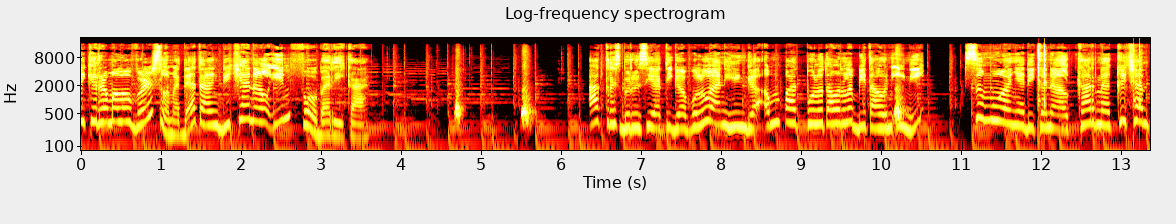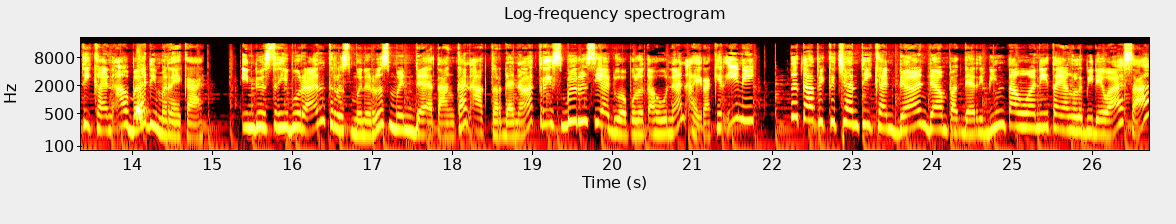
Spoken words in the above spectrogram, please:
Hai K-drama lovers, selamat datang di channel Info Barika. Aktris berusia 30-an hingga 40 tahun lebih tahun ini, semuanya dikenal karena kecantikan abadi mereka. Industri hiburan terus-menerus mendatangkan aktor dan aktris berusia 20 tahunan akhir-akhir ini. Tetapi kecantikan dan dampak dari bintang wanita yang lebih dewasa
